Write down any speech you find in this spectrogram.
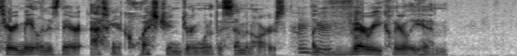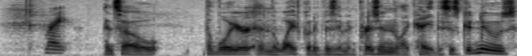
Terry Maitland is there asking a question during one of the seminars, like mm-hmm. very clearly him. right. And so the lawyer and the wife go to visit him in prison, like, hey, this is good news,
